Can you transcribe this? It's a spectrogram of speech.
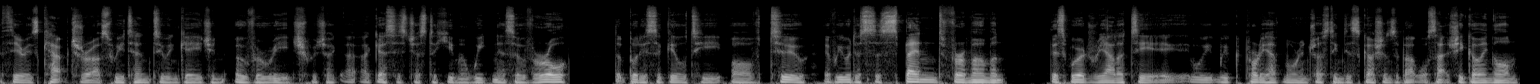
theories capture us, we tend to engage in overreach, which I, I guess is just a human weakness overall that Buddhists are guilty of too. If we were to suspend for a moment this word reality, we, we could probably have more interesting discussions about what's actually going on,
